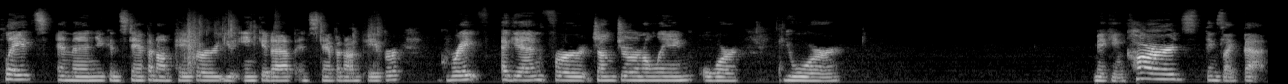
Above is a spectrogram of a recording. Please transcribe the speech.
plates and then you can stamp it on paper. You ink it up and stamp it on paper. Great again for junk journaling or your making cards, things like that.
